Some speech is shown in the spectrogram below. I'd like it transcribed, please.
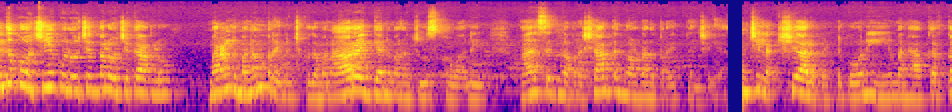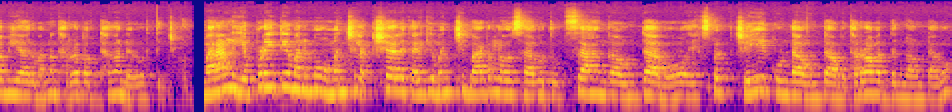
ఎందుకు చీకులు చింతలు చికాకులు? మనల్ని మనం ప్రేమించుకుందాం. మన ఆరోగ్యాన్ని మనం చూసుకోవాలి. మానసికంగా ప్రశాంతంగా ఉండడానికి ప్రయత్నం చేయాలి. మంచి లక్ష్యాలు పెట్టుకొని మన కర్తవ్యాలు మనం ధర్మబద్ధంగా నిర్వర్తించుకోవాలి మనల్ని ఎప్పుడైతే మనము మంచి లక్ష్యాలు కలిగి మంచి బాటలో సాగుతూ ఉత్సాహంగా ఉంటామో ఎక్స్పెక్ట్ చేయకుండా ఉంటామో ధర్మబద్ధంగా ఉంటామో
